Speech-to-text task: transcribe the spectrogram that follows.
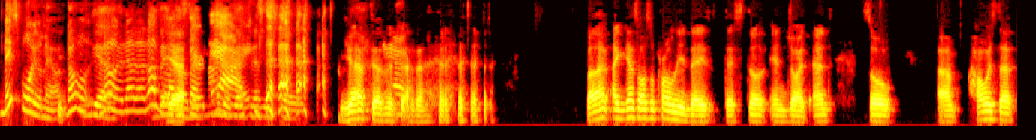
They spoil now. Don't yeah. no no no don't yeah. certain you have to admit that but I, I, guess also probably they they still enjoyed. And so, um, how is that?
